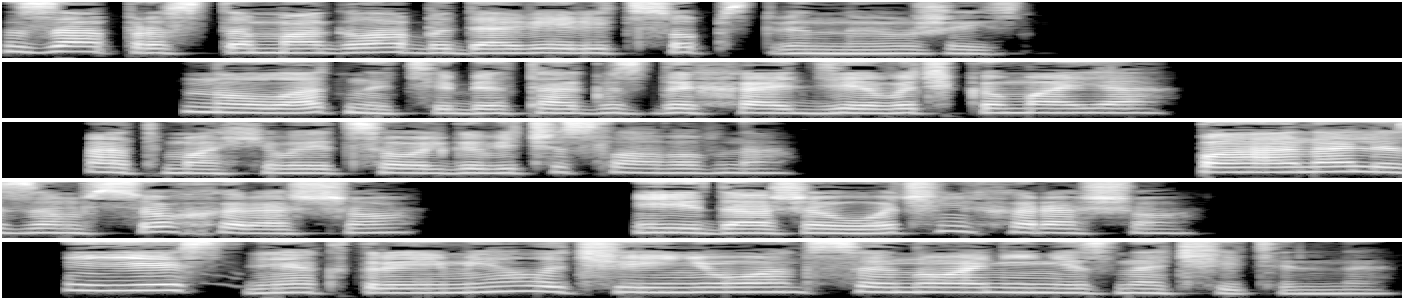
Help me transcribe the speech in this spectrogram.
запросто могла бы доверить собственную жизнь. «Ну ладно тебе так вздыхать, девочка моя», — отмахивается Ольга Вячеславовна. «По анализам все хорошо, и даже очень хорошо. Есть некоторые мелочи и нюансы, но они незначительны.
